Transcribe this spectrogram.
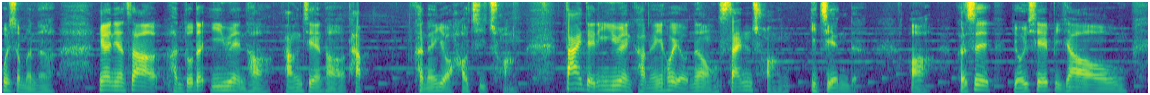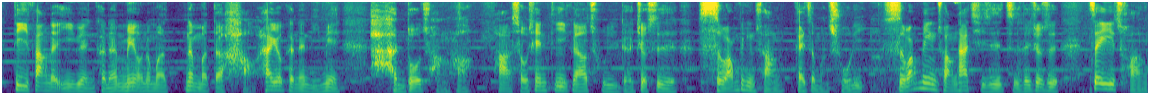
为什么呢？因为你要知道，很多的医院哈，房间哈，它可能有好几床，大一点的医院可能会有那种三床一间的啊。可是有一些比较地方的医院，可能没有那么那么的好，它有可能里面很多床哈。好，首先第一个要处理的就是死亡病床该怎么处理。死亡病床它其实指的就是这一床，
